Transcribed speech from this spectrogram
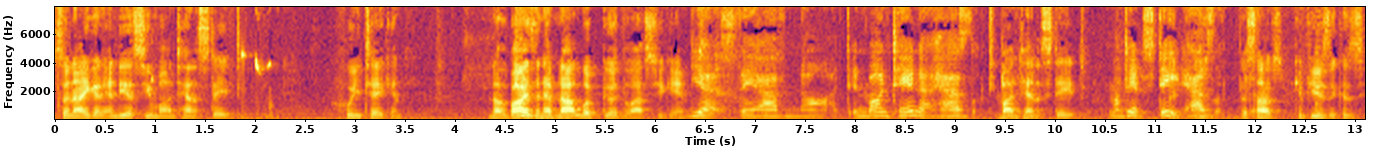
So now you got NDSU, Montana State. Who you taking? Now, the Bison have not looked good the last few games. Yes, they have not. And Montana has looked good. Montana State. Montana State But has looked Let's good. not confuse it because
